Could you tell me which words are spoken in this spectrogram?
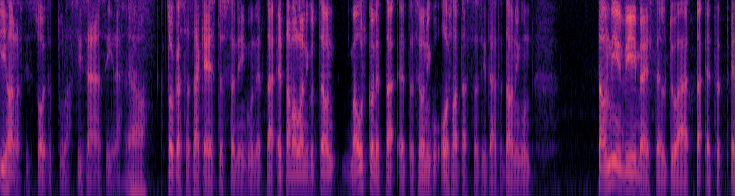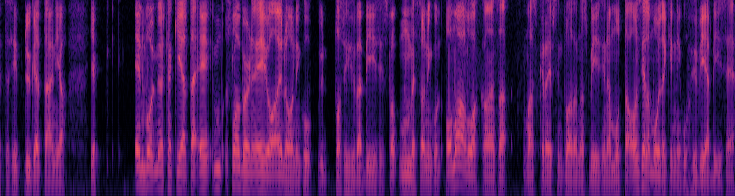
ihanasti soitettuna sisään siinä. Joo tokassa säkeistössä, niin kuin, että, että tavallaan niin kuin, se on, mä uskon, että, että se on niin kuin osa tässä sitä, että tämä on niin on niin viimeisteltyä, että, että, että siitä tykätään ja, ja en voi myöskään kieltää, ei, Slow Burn ei ole ainoa niin kuin, tosi hyvä biisi. Mun mielestä se on niin kuin, omaa luokkaansa Musgravesin tuotannossa biisinä, mutta on siellä muitakin niin kuin, hyviä biisejä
